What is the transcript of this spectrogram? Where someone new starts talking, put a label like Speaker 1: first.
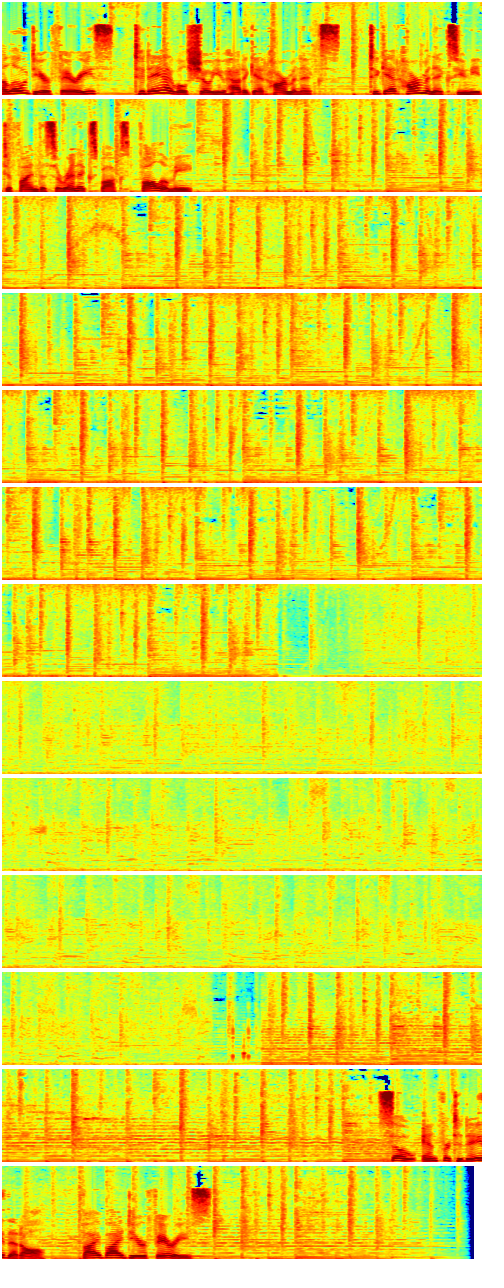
Speaker 1: Hello dear fairies. Today I will show you how to get Harmonix. To get Harmonix you need to find the Sirenix box, follow me. So, and for today that all. Bye bye dear fairies.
